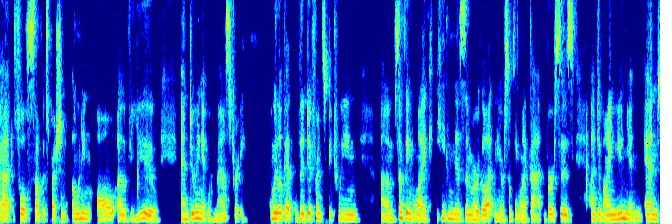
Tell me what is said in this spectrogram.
at full self-expression, owning all of you, and doing it with mastery. And we look at the difference between um, something like hedonism or gluttony or something like that versus a divine union and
